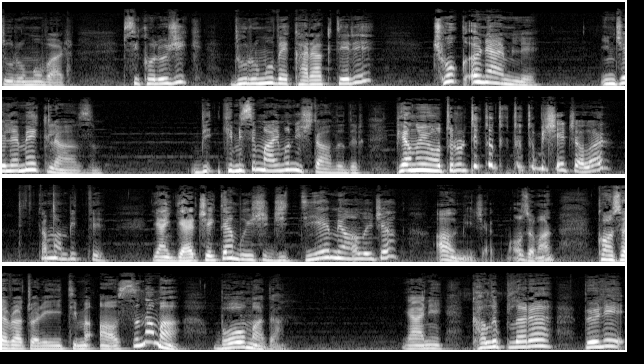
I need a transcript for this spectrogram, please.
durumu var? Psikolojik durumu ve karakteri çok önemli. İncelemek lazım. Bir, kimisi maymun iştahlıdır. Piyanoya oturur tık tık tık tık, bir şey çalar. Tamam bitti. Yani gerçekten bu işi ciddiye mi alacak, almayacak mı? O zaman konservatuvar eğitimi alsın ama boğmadan. Yani kalıplara böyle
